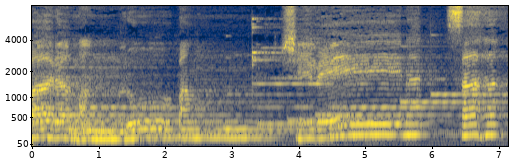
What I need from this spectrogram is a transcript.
परमं سهى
